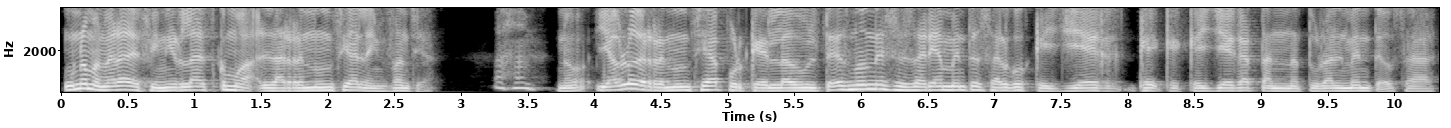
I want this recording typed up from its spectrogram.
una manera de definirla es como la renuncia a la infancia. Ajá. ¿no? Y hablo de renuncia porque la adultez no necesariamente es algo que que- que llega tan naturalmente. O sea,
